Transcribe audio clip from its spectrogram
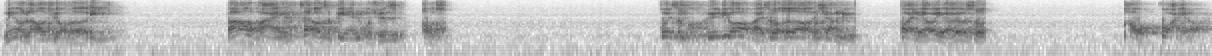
没有捞九合理，八号牌在我这边，我觉得是爆。为什么？因为六号牌说二号很像女，后来聊一聊又说好怪哦，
